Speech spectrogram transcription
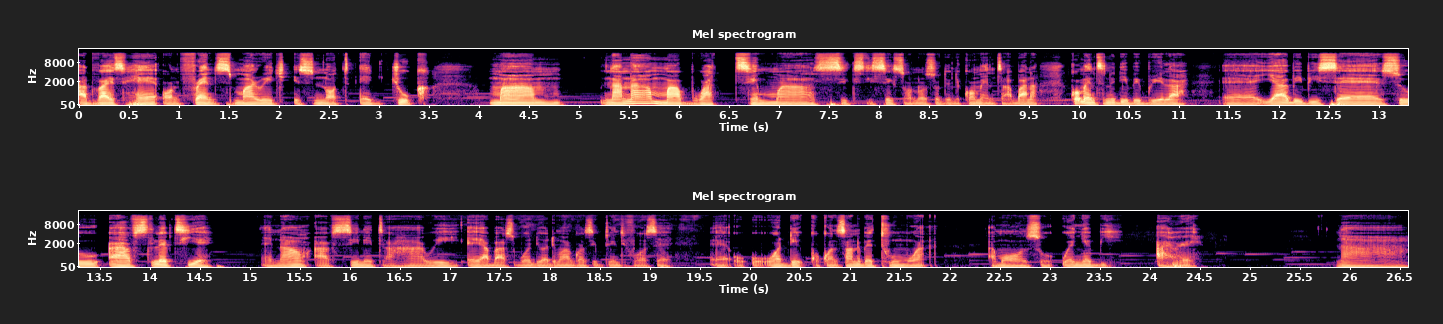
advised her on friends. Marriage is not a joke. Ma'am nana mabwatema 66 ɔno nso de ne comment aba na comment no deɛ bebree la uh, yeah baby says so i have slept here and now i've seen it aha wei ɛyɛ abasobɔ deɛ ɔde ma gossip 24 sɛ wɔde kɔkɔnsa no bɛto mu a ama wɔn nso wɔanya bi ahwɛ na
